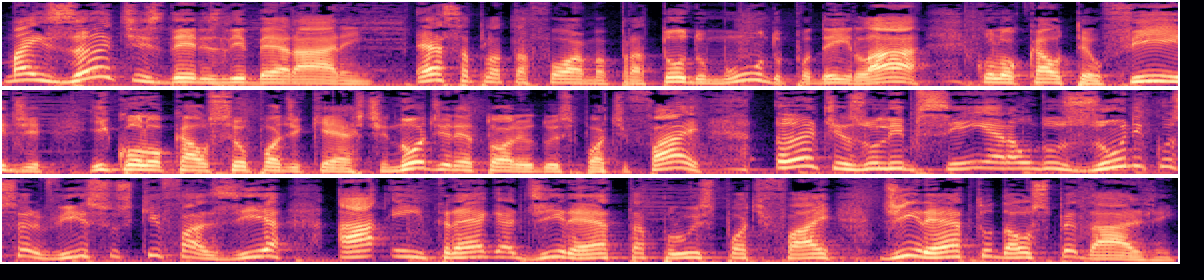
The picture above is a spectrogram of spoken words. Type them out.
mas antes deles liberarem essa plataforma para todo mundo poder ir lá, colocar o teu feed e colocar o seu podcast no diretório do Spotify, antes o Libsyn era um dos únicos serviços que fazia a entrega direta para o Spotify, direto da hospedagem.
